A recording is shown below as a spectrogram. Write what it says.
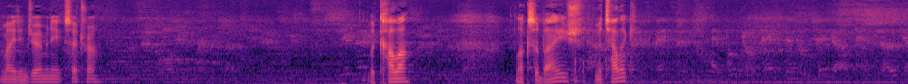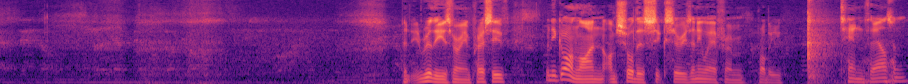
made in Germany, etc. The colour, Luxor beige, metallic. But it really is very impressive. When you go online, I'm sure there's six series anywhere from probably 10,000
